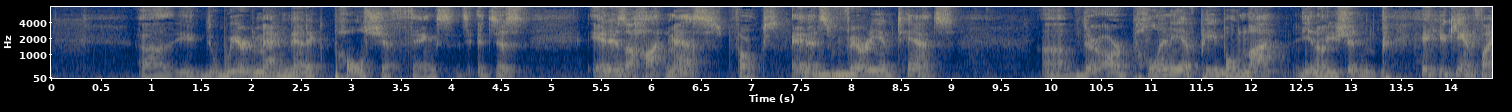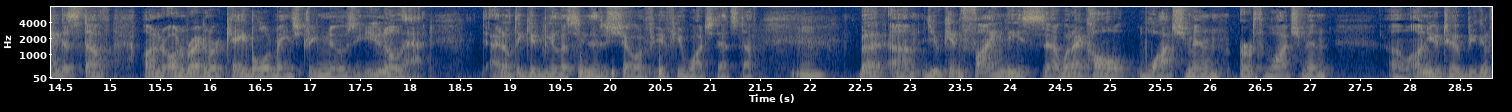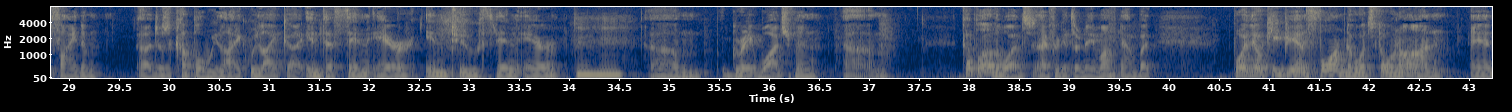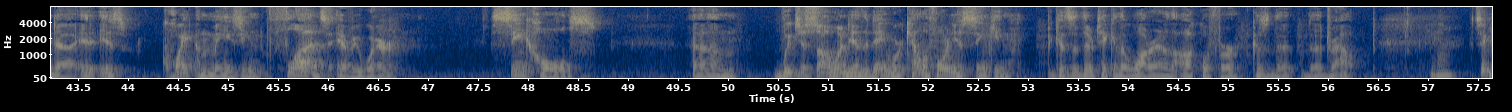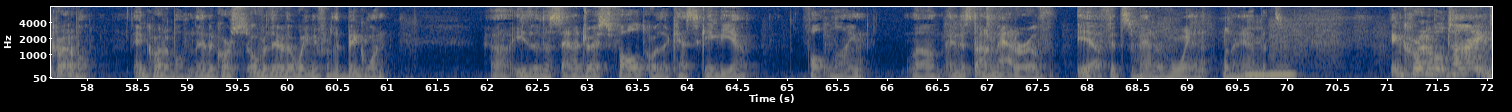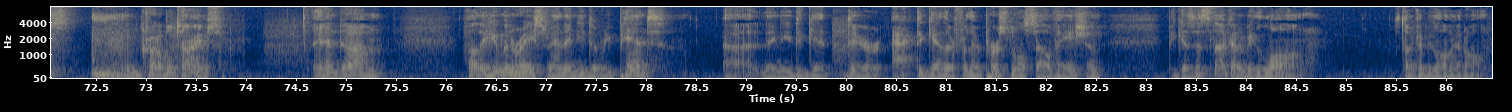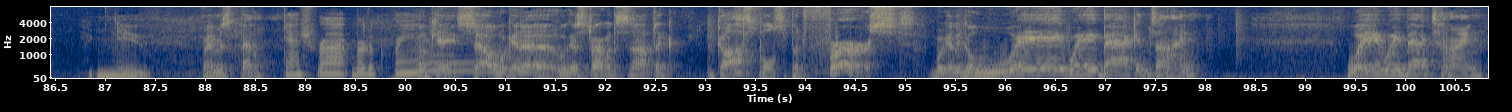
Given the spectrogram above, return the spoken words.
uh, weird magnetic pole shift things. It's just, it is a hot mess, folks, and it's very intense. Uh, there are plenty of people not you know you shouldn't you can't find this stuff on on regular cable or mainstream news. You know that. I don't think you'd be listening to this show if, if you watch that stuff. But um, you can find these uh, what i call watchmen earth watchmen um, on youtube. You can find them uh, there's a couple we like. We like uh, into thin air into thin air um, great watchmen. Um, a couple other ones. I forget their name off now but boy they'll keep you informed of what's going on and uh, it is quite amazing. Floods everywhere. Sinkholes. Um, we just saw one the other day where california's sinking because of they're taking the water out of the aquifer because of the, the drought. Yeah. it's incredible. Incredible. And of course over there they're waiting for the big one. Uh, either the san andreas fault or the cascadia fault line. Um, and it's not a matter of if it's a matter of when when it happens. Incredible times. Incredible times. And um, well, the human race man they need to repent. Uh, they need to get their act together for their personal salvation because it's not going to be long. It's not going to be long at all. No. right miss Powell? That's right, Brother Brown. Okay, so we're gonna we're gonna start with the synoptic gospels, but first we're gonna go way way back in time, way way back time,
